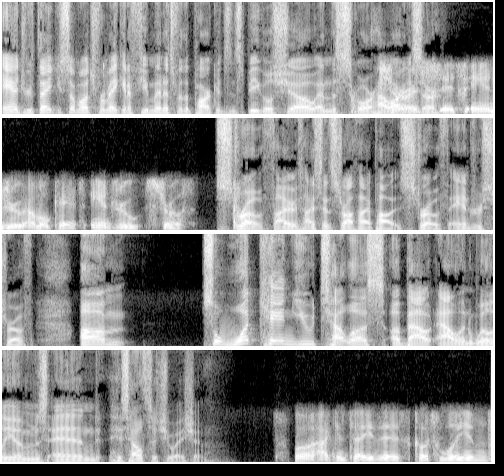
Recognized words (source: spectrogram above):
Andrew, thank you so much for making a few minutes for the Parkins and Spiegel show and the score. How sure, are you, it's, sir? It's Andrew. I'm okay. It's Andrew Stroth. Stroth. I, I said Stroth. I apologize. Stroth. Andrew Stroth. Um, so, what can you tell us about Alan Williams and his health situation? Well, I can tell you this: Coach Williams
